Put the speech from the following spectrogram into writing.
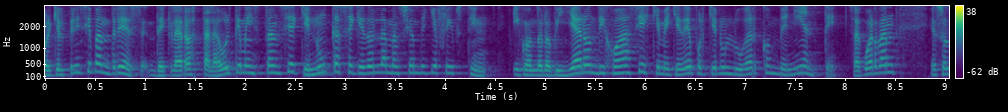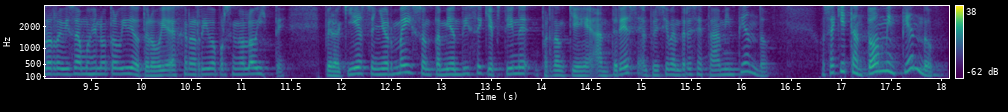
porque el príncipe Andrés declaró hasta la última instancia que nunca se quedó en la mansión de Jeffrey Epstein, y cuando lo pillaron dijo, ah, sí, es que me quedé porque era un lugar conveniente. ¿Se acuerdan? Eso lo revisamos en otro video, te lo voy a dejar arriba por si no lo viste. Pero aquí el señor Mason también dice que Epstein, perdón, que Andrés, el príncipe Andrés estaba mintiendo. O sea, aquí están todos mintiendo.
